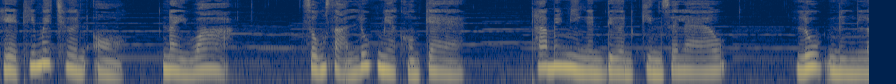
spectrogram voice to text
เหตุที่ไม่เชิญออก ในว่า สงสารลูกเมียของแก ถ้าไม่มีเงินเดือนกินซะแล้ว ลูกหนึ่งโหล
